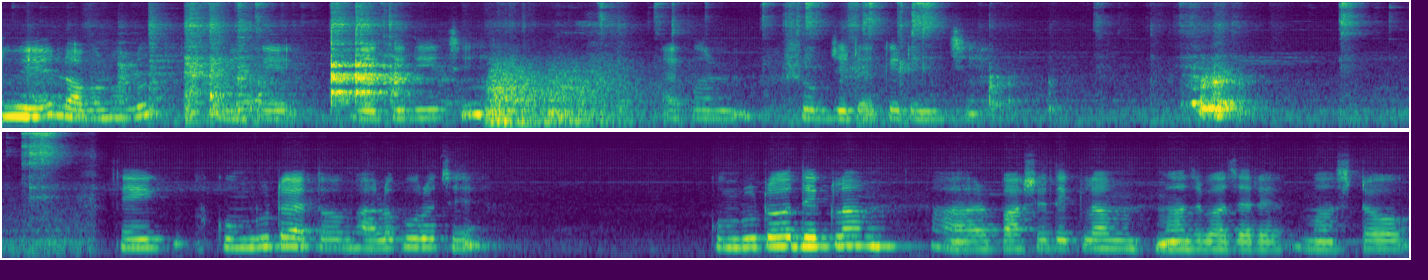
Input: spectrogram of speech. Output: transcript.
ধুয়ে লবণ, হলুদ মেখে রেখে দিয়েছি। এখন সবজিটা কেটে নিচ্ছি। এই কুমড়োটা এত ভালো পড়েছে। কুমড়োটাও দেখলাম আর পাশে দেখলাম মাছ বাজারে। মাছটাও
